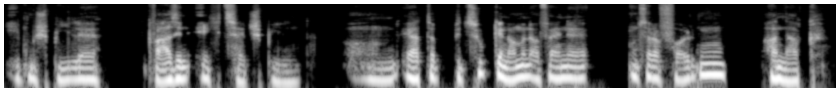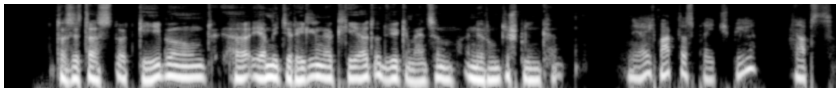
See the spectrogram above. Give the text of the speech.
eben Spiele quasi in Echtzeit spielen. Und er hat da Bezug genommen auf eine unserer Folgen, Anak, dass es das dort gäbe und äh, er mir die Regeln erklärt und wir gemeinsam eine Runde spielen könnten. Ja, ich mag das Brettspiel, hab's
